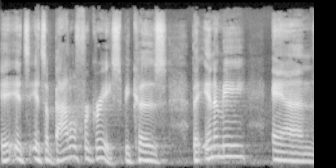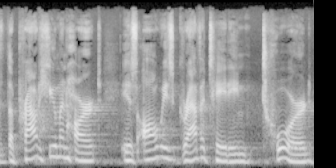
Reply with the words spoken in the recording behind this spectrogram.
It's, it's a battle for grace because the enemy and the proud human heart is always gravitating toward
